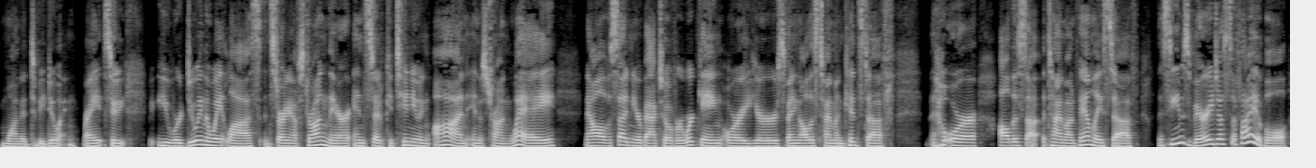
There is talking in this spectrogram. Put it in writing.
wanted to be doing, right? So you were doing the weight loss and starting off strong there instead of continuing on in a strong way now all of a sudden you're back to overworking or you're spending all this time on kid stuff or all this time on family stuff. It seems very justifiable,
